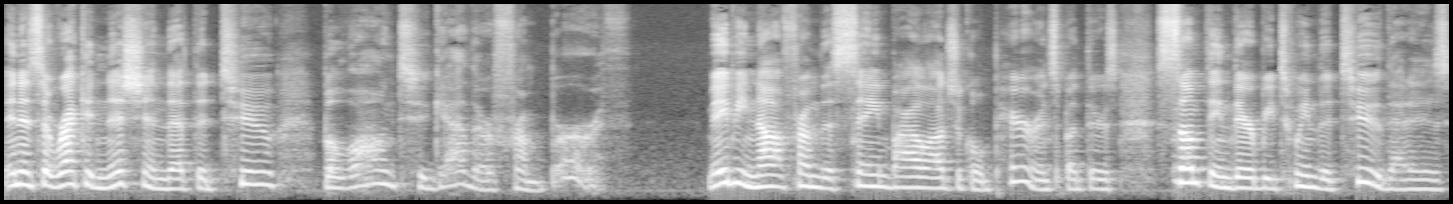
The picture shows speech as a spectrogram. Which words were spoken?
And it's a recognition that the two belong together from birth. Maybe not from the same biological parents, but there's something there between the two that is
